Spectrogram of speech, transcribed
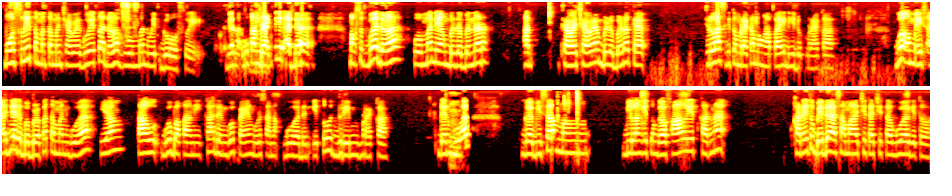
mostly teman-teman cewek gue itu adalah woman with goals we. Gak, bukan berarti ada maksud gue adalah woman yang benar-benar an- cewek-cewek yang benar-benar kayak jelas gitu mereka mau ngapain di hidup mereka. Gue amazed aja ada beberapa teman gue yang tahu gue bakal nikah dan gue pengen ngurus anak gue dan itu dream mereka. Dan Hmm. gue nggak bisa meng- bilang itu nggak valid karena karena itu beda sama cita-cita gue gitu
